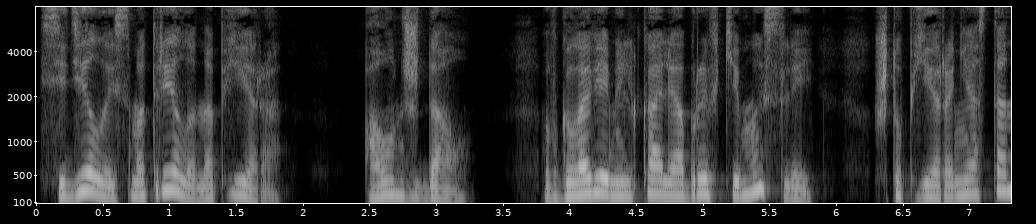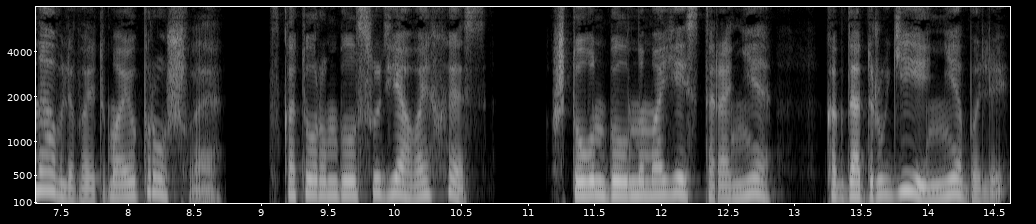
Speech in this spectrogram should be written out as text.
Сидела и смотрела на Пьера, а он ждал. В голове мелькали обрывки мыслей, что Пьера не останавливает мое прошлое, в котором был судья Вайхес, что он был на моей стороне, когда другие не были,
